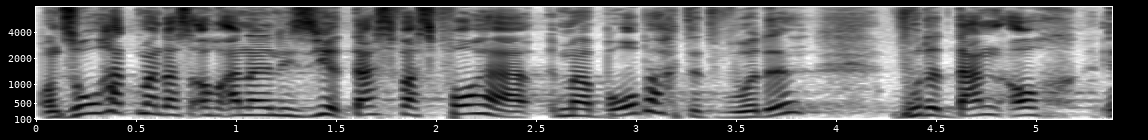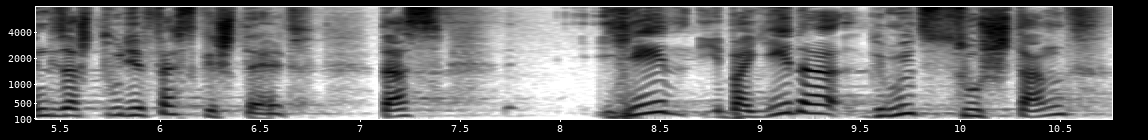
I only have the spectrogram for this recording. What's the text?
Und so hat man das auch analysiert. Das, was vorher immer beobachtet wurde, wurde dann auch in dieser Studie festgestellt, dass je, bei jeder Gemütszustand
